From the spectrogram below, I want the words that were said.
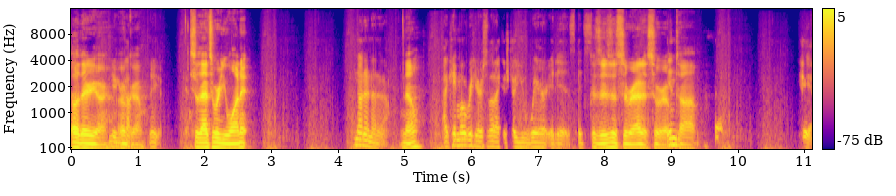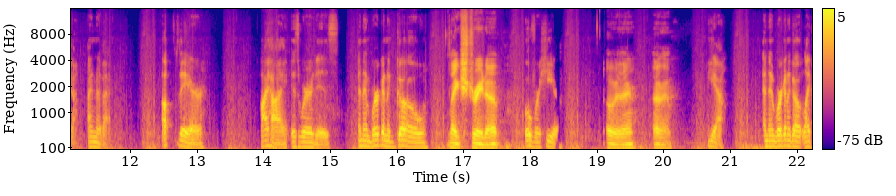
oh, there you are. Okay. you So that's where you want it? No, no, no, no, no. No? I came over here so that I could show you where it is. It's Because there's a Ceratosaur up In- top. Yeah, I know that. Up there, high high is where it is, and then we're gonna go Like straight up over here. over there. Okay. Yeah, and then we're gonna go like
